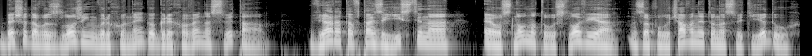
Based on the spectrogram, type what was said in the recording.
беше да възложим върху него грехове на света. Вярата в тази истина е основното условие за получаването на Светия Дух.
